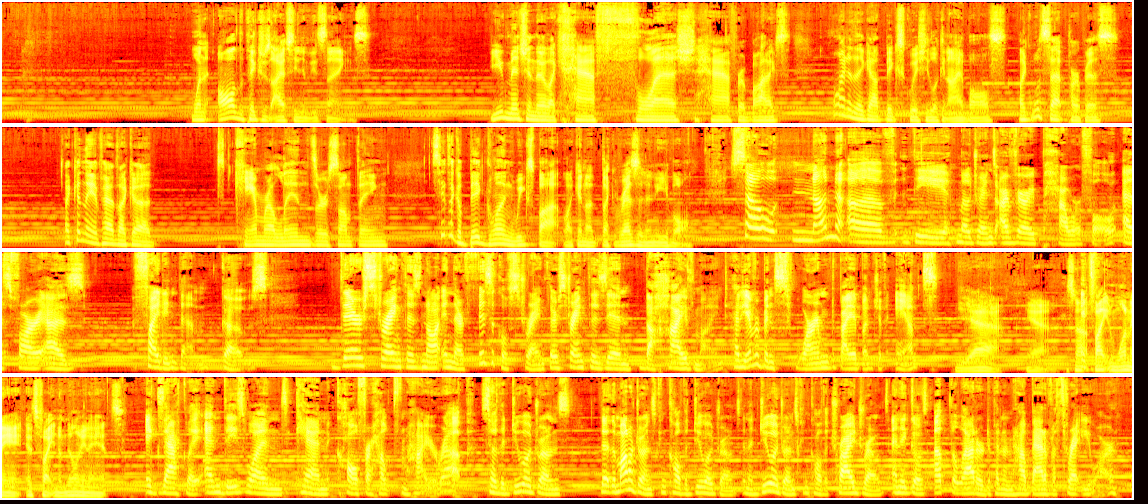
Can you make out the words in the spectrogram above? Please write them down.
When all the pictures I've seen of these things, you mentioned they're like half flesh, half robotics. Why do they got big squishy looking eyeballs? Like, what's that purpose? Like, couldn't they have had like a camera lens or something? seems like a big glowing weak spot, like in a like Resident Evil. So, none of the Modrons are very powerful as far as fighting them goes. Their strength is not in their physical strength. Their strength is in the hive mind. Have you ever been swarmed by a bunch of ants? Yeah, yeah. It's not it's, fighting one ant, it's fighting a million ants. Exactly. And these ones can call for help from higher up. So the duo drones, the, the mono drones can call the duo drones, and the duo drones can call the tri drones. And it goes up the ladder depending on how bad of a threat you are.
